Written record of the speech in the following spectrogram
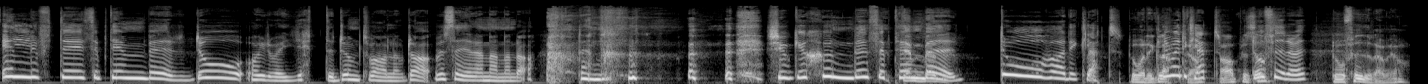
11 september, då, oj det var jättedumt val av dag, vi säger en annan dag. Den 27 september, då var det klart. Då var det glatt. Då var det ja. klart. Ja, precis. då firar vi. Då firar vi, ja.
